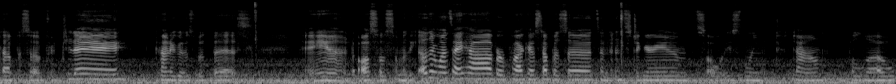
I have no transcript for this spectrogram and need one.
the episode for today. Kind of goes with this. And also some of the other ones i have are podcast episodes and instagram. It's always linked down below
